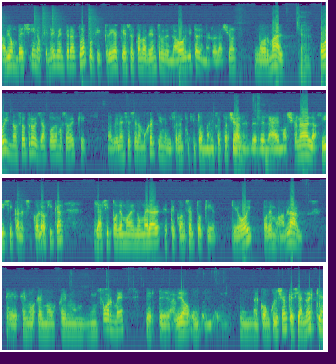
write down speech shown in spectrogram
había un vecino que no iba a interactuar porque creía que eso estaba dentro de la órbita de una relación normal. Hoy nosotros ya podemos saber que la violencia hacia la mujer tiene diferentes tipos de manifestaciones, desde la emocional, la física, la psicológica, y así podemos enumerar este concepto que, que hoy podemos hablar eh, en, un informe este, había una conclusión que decía, no es que,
